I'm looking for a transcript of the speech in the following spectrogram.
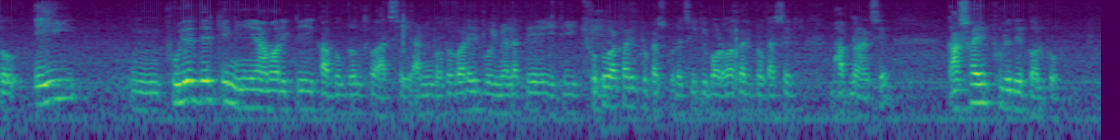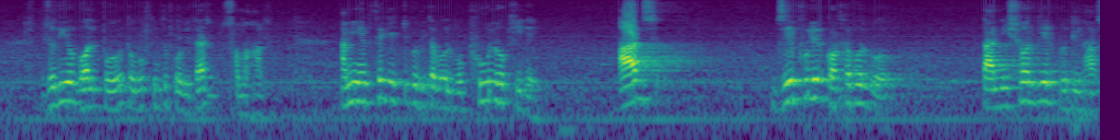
তো এই ফুলেরদেরকে নিয়ে আমার একটি কাব্যগ্রন্থ আছে। আমি গতবারের বইমেলাতে এটি ছোট আকারে প্রকাশ করেছি, এটি বড় আকারে প্রকাশের ভাবনা আছে। কাঁসাইয়ের ফুলেদের গল্প। যদিও গল্প, তবু কিন্তু কবিতার সমাহার। আমি এর থেকে একটি কবিতা বলব, ফুল ও খিদে। আজ যে ফুলের কথা বলব, তা নিসর্গের প্রতিভাস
